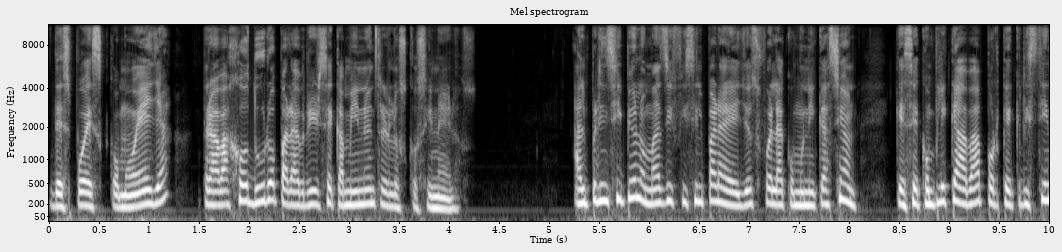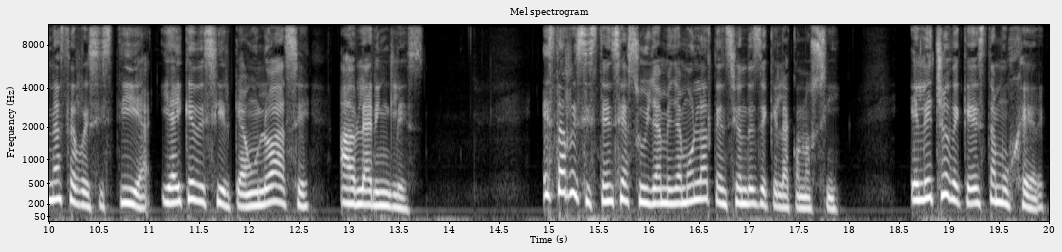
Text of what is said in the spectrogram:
Después, como ella, trabajó duro para abrirse camino entre los cocineros. Al principio lo más difícil para ellos fue la comunicación, que se complicaba porque Cristina se resistía, y hay que decir que aún lo hace, a hablar inglés. Esta resistencia suya me llamó la atención desde que la conocí. El hecho de que esta mujer,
